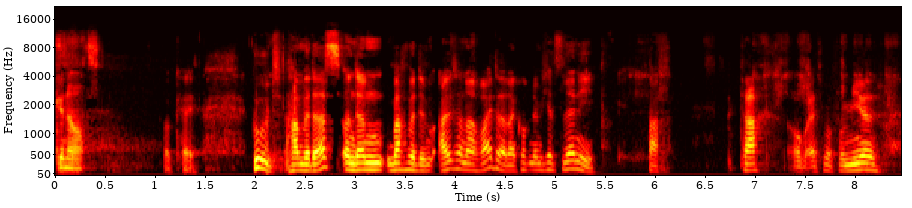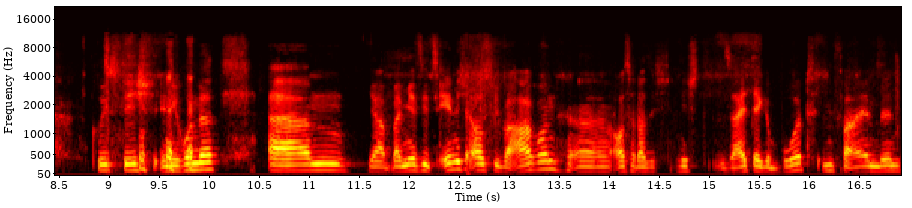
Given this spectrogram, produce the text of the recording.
Genau. Okay. Gut, haben wir das und dann machen wir dem Alter nach weiter. Dann kommt nämlich jetzt Lenny. Tag. Tag, auch erstmal von mir. Grüß dich in die Runde. ähm, ja, bei mir sieht es ähnlich aus wie bei Aaron, äh, außer dass ich nicht seit der Geburt im Verein bin.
